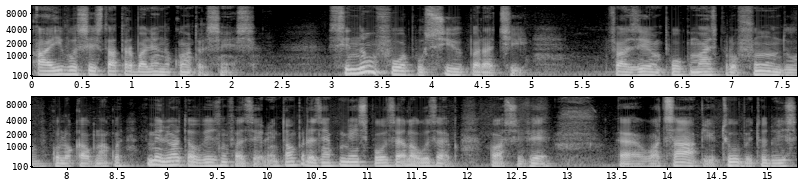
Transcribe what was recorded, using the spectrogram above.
aí você está trabalhando contra a ciência. Se não for possível para ti fazer um pouco mais profundo, colocar alguma coisa, é melhor talvez não fazê-lo. Então, por exemplo, minha esposa, ela usa, gosta de ver uh, WhatsApp, YouTube e tudo isso.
